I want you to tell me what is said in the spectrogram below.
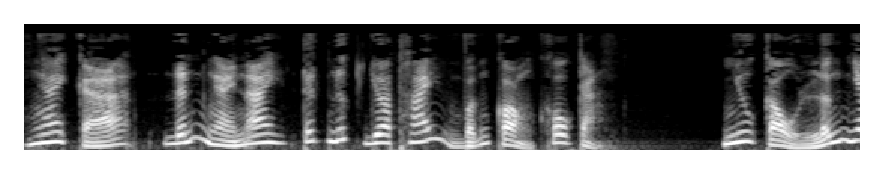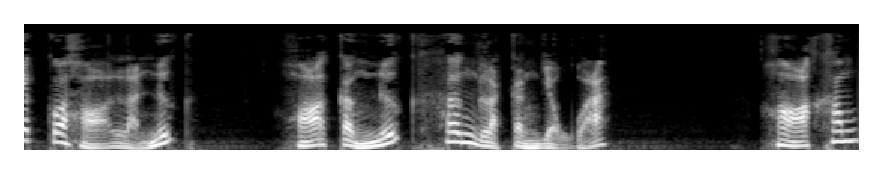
Ngay cả đến ngày nay, đất nước Do Thái vẫn còn khô cằn. Nhu cầu lớn nhất của họ là nước. Họ cần nước hơn là cần dầu quả. Họ không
